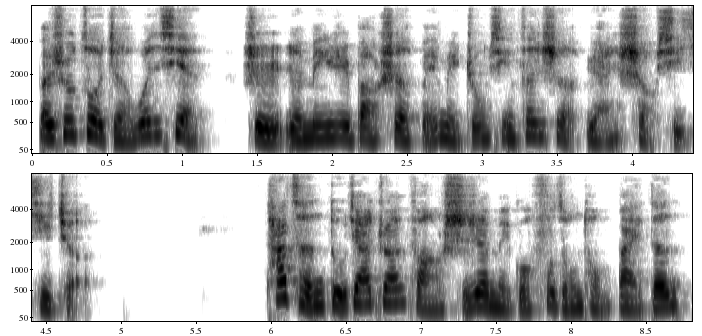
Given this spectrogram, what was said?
本书作者温宪是人民日报社北美中心分社原首席记者，他曾独家专访时任美国副总统拜登，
